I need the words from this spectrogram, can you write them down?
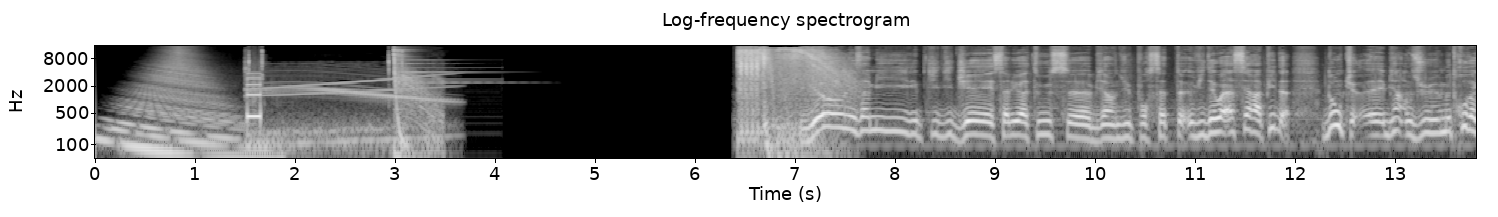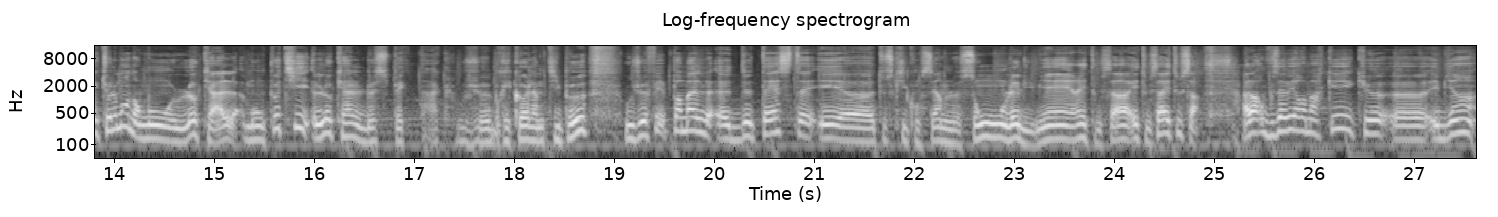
Yeah. Yo les amis, les petits DJ, salut à tous, euh, bienvenue pour cette vidéo assez rapide. Donc, eh bien, je me trouve actuellement dans mon local, mon petit local de spectacle, où je bricole un petit peu, où je fais pas mal euh, de tests et euh, tout ce qui concerne le son, les lumières et tout ça, et tout ça, et tout ça. Alors, vous avez remarqué que, eh bien,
